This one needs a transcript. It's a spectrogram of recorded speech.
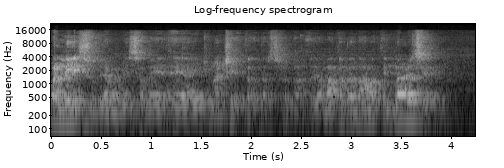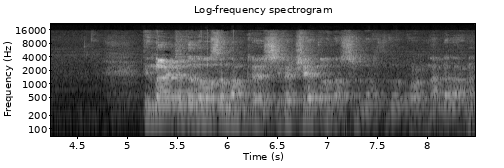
വള്ളി സുബ്രഹ്മണ്യ സമേതയായിട്ടുള്ള ക്ഷേത്ര ദർശനം നടത്തുക. മാത്രമല്ല നാളെ തിങ്കളാഴ്ചയാണ്. തിങ്കളാഴ്ചത്തെ ദിവസം നമുക്ക് ശിവക്ഷേത്ര ദർശനം നടത്തുന്നത് നല്ലതാണ്.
